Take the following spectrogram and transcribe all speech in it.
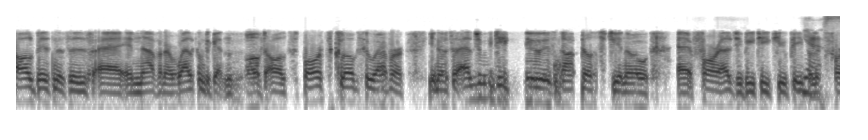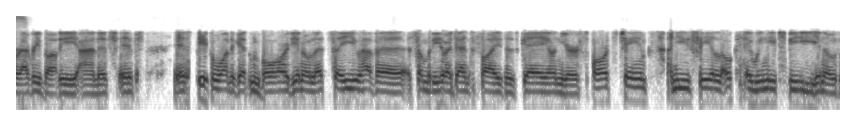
all businesses uh, in Navan are welcome to get involved. All sports clubs, whoever you know. So LGBTQ is not just you know uh, for LGBTQ people; Yes. it's for everybody. And if if if people want to get on board, you know, let's say you have a somebody who identifies as gay on your sports team, and you feel okay, we need to be you know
